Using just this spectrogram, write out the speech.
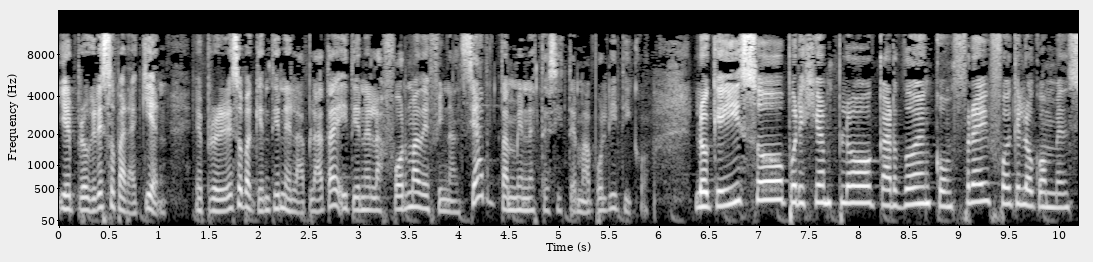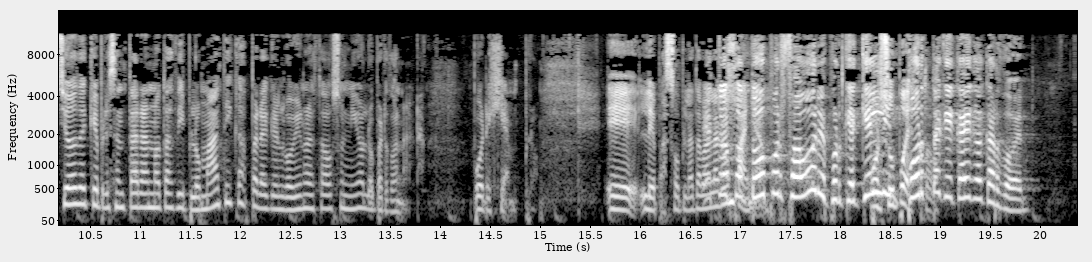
¿Y el progreso para quién? El progreso para quien tiene la plata y tiene la forma de financiar también este sistema político. Lo que hizo, por ejemplo, Cardón con Frey fue que lo convenció de que presentara notas diplomáticas para que el gobierno de Estados Unidos lo perdonara. Por ejemplo. Eh, le pasó plata para la Estos son campaña. todos por favores, porque a quién Por le supuesto. importa que caiga Cardón.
